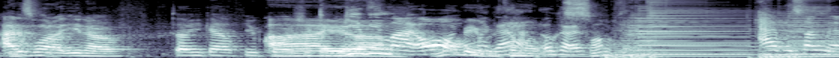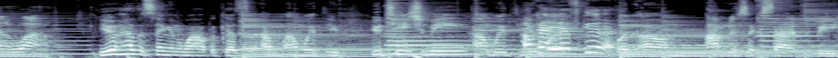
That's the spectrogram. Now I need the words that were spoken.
I just want to, you know, so you got a few chords. you I, can Give you my all. Might be Oh able my to come God, up with okay. Something. I haven't sung that in a while. You don't have to sing in a while because I'm, I'm with you. You teach me, I'm with you. Okay, but, that's good. But um, I'm just excited to be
